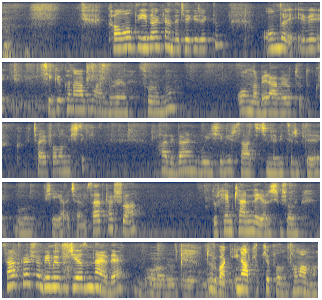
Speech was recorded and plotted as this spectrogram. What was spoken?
Kahvaltı ederken de çekecektim. Onda eve şey Gökhan abi var buraya sorumlu. Onunla beraber oturduk. Çay falan içtik. Hadi ben bu işi bir saat içinde bitirip de bu şeyi açarım. Saat kaç şu an? Dur hem kendimle yarışmış olayım. Saat kaç şu an? Benim öbür cihazım nerede? Dur bak inatlık yapalım tamam mı?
